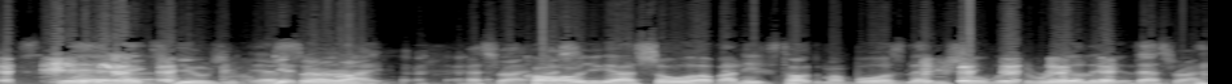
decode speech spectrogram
Max, with excuse you. Yes, Get them sir. right. That's right. Call all you guys. Show up. I need to talk to my boys. Let them show what the real is. That's right.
